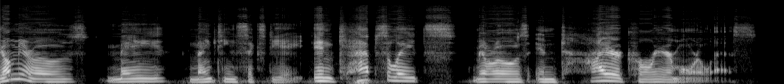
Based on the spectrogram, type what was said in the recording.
Jean Miro's May 1968 encapsulates Miro's entire career, more or less.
